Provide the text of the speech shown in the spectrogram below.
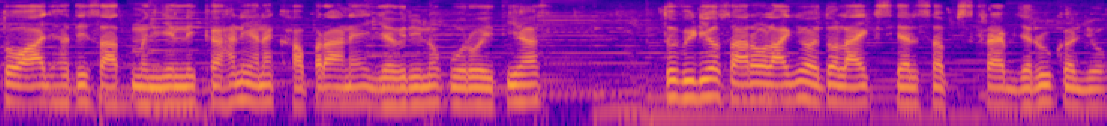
તો આજ હતી સાત મંજિલની કહાની અને ખપરા અને ઝવેરીનો પૂરો ઇતિહાસ. તો વીડિયો સારો લાગ્યો હોય તો લાઈક, શેર સબસ્ક્રાઈબ જરૂર કરજો.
